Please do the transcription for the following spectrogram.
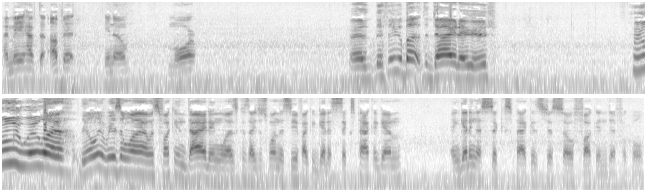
I may have to up it, you know, more. And the thing about the dieting is, the only way why, the only reason why I was fucking dieting was because I just wanted to see if I could get a six pack again. And getting a six pack is just so fucking difficult.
